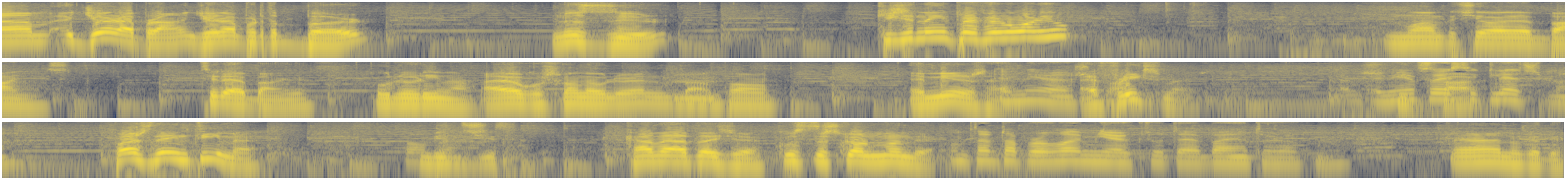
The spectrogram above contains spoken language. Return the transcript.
ëm um, gjëra pra, gjëra për të bërë në zyrë. Kishit ndonjë të preferuar ju? Mua më pëlqeu ajo e banjës. Cila e banjës? Ulërima. Ajo ku shkon dhe ulëret, mm. po. E mirë është. E mirë është. E frikshme. E mirë po e sikletshme. Po është dhe intime. Po, Mbi të gjitha. Ka dhe atë që, ku s'të shkon mendja? Unë them ta provojmë njëherë këtu te banja të rëpën. E, nuk e di.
